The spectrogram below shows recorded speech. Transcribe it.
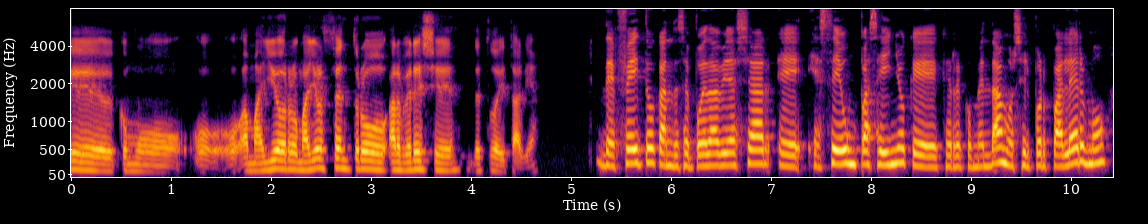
eh, como o, a maior, o maior centro arberexe de toda Italia. De feito, cando se poda viaxar, eh, ese é un paseiño que, que recomendamos, ir por Palermo,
